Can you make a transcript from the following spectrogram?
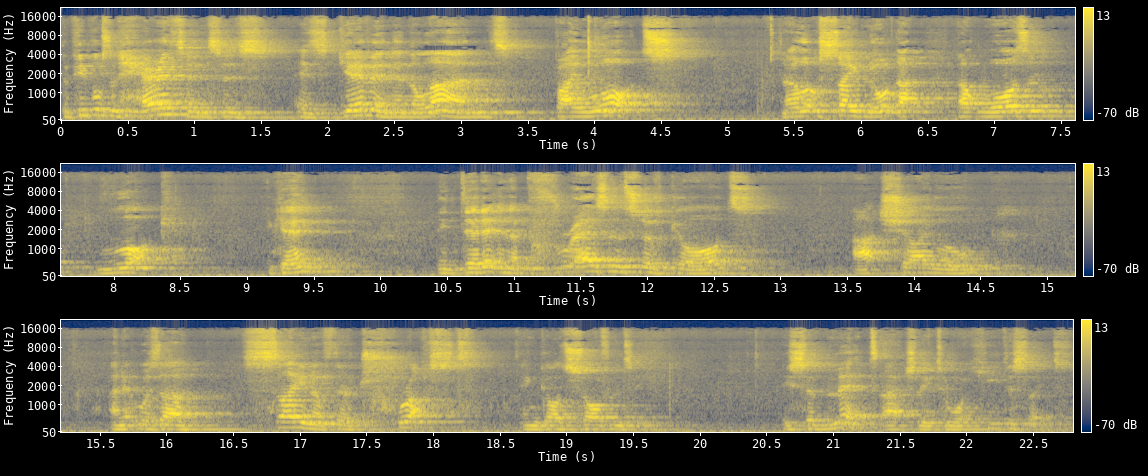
The people's inheritance is, is given in the land by lots. Now, a little side note that, that wasn't luck. Okay? They did it in the presence of God at Shiloh, and it was a sign of their trust in God's sovereignty. They submit, actually, to what He decides.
